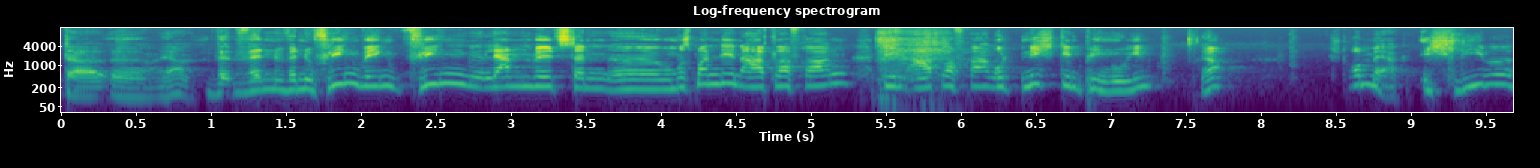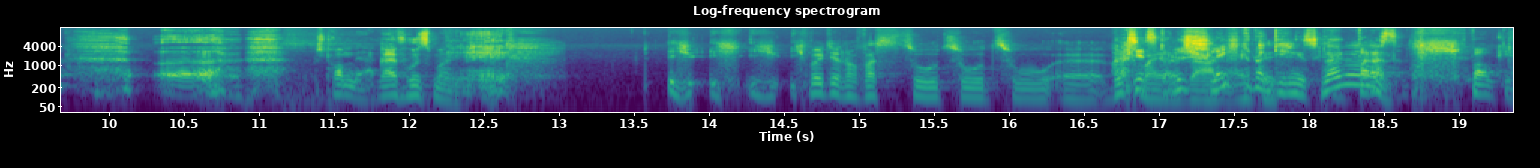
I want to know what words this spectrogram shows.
da, äh, ja, wenn, wenn du fliegen wegen fliegen lernen willst, dann äh, muss man den Adler fragen, den Adler fragen und nicht den Pinguin. Ja, Stromberg. Ich liebe äh, Stromberg. Ralf Husmann. Ich, ich, ich, ich wollte ja noch was zu, zu, zu äh, War das jetzt alles schlecht eigentlich. oder ging es? Nein, nein, war das war okay.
